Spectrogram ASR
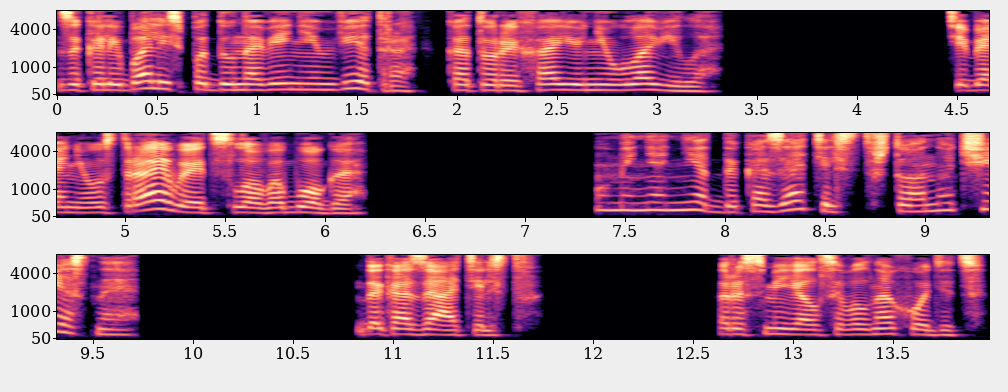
заколебались под дуновением ветра, который Хаю не уловила. «Тебя не устраивает слово Бога?» «У меня нет доказательств, что оно честное». «Доказательств», — рассмеялся волноходец.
